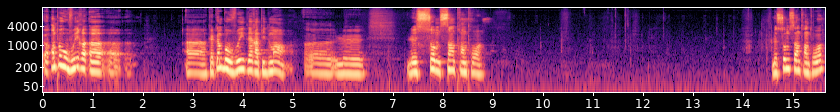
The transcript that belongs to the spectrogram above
euh, on peut ouvrir... Euh, euh, quelqu'un peut ouvrir très rapidement le, le psaume 133. Le psaume 133.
